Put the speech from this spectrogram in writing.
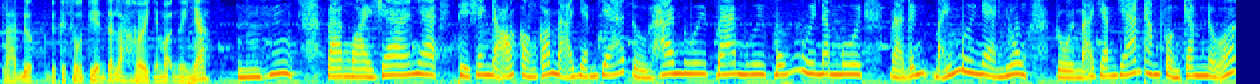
là được được cái số tiền rất là hời nha mọi người nhá. Uh-huh. Và ngoài ra nha thì sen đỏ còn có mã giảm giá từ 20, 30, 40, 50 và đến 70 ngàn luôn. Rồi mã giảm giá 5% nữa.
